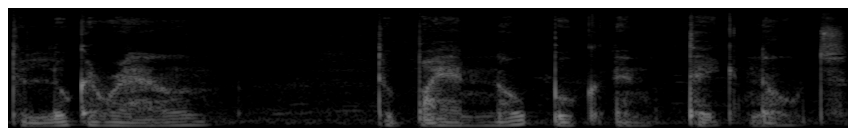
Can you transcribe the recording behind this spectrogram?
to look around, to buy a notebook and take notes.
